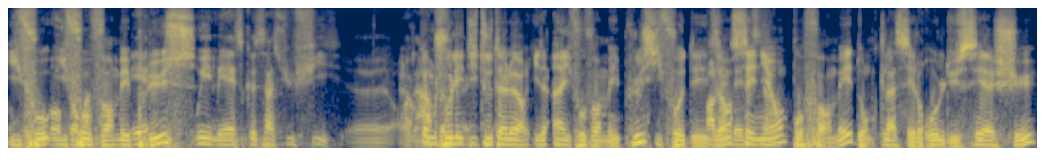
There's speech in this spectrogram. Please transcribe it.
il faut, il faut former plus. Oui, mais est-ce que ça suffit euh, Comme je vous l'ai dit tout à l'heure, il, il faut former plus, il faut des enseignants pour former. Donc là, c'est le rôle du CHU.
